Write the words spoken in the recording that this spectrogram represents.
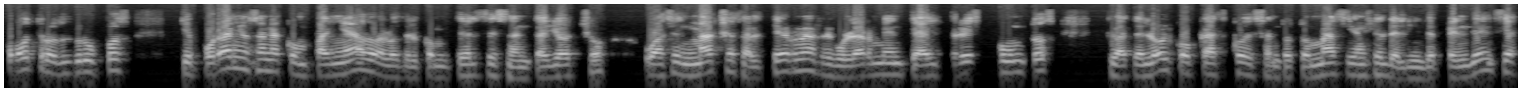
otros grupos que por años han acompañado a los del Comité del 68 o hacen marchas alternas. Regularmente hay tres puntos, Tlatelolco, Casco de Santo Tomás y Ángel de la Independencia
